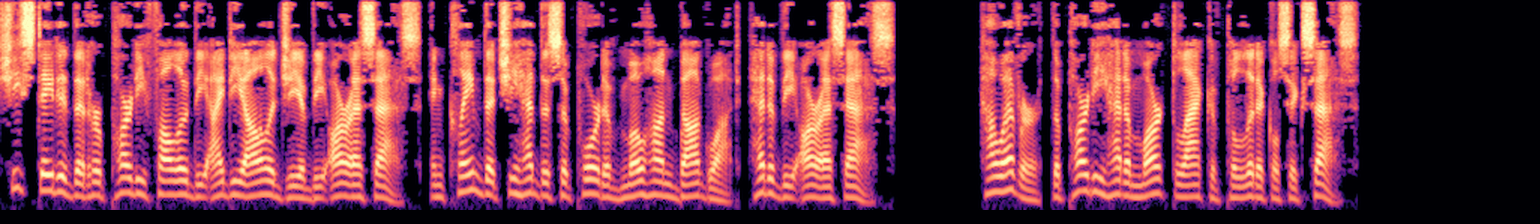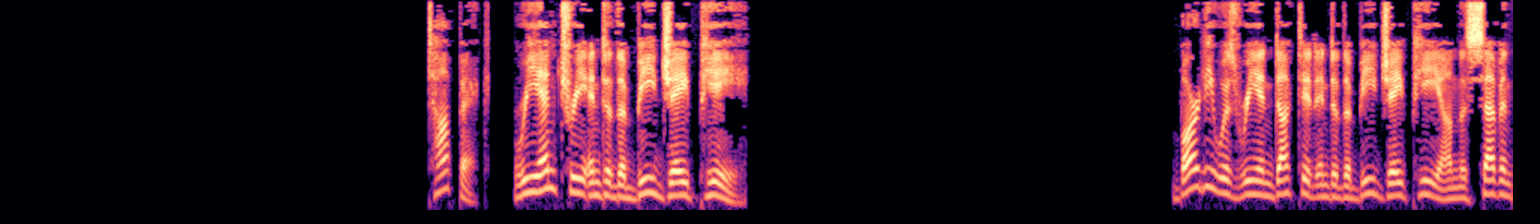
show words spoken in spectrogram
She stated that her party followed the ideology of the RSS, and claimed that she had the support of Mohan Bhagwat, head of the RSS. However, the party had a marked lack of political success. Re-entry into the BJP Bharti was re-inducted into the BJP on 7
